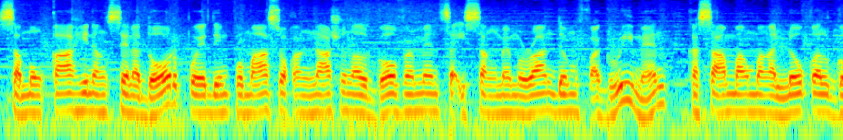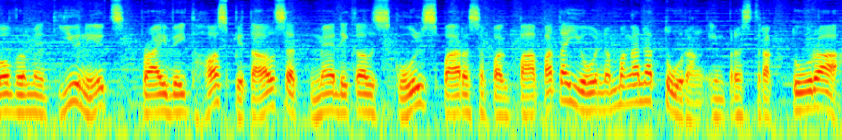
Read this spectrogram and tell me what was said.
Sa mungkahi ng senador, pwedeng pumasok ang national government sa isang memorandum of agreement kasamang mga local government units, private hospitals at medical schools para sa pagpapatayo ng mga naturang infrastruktura.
